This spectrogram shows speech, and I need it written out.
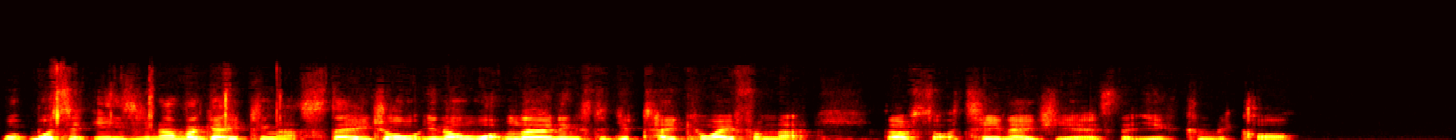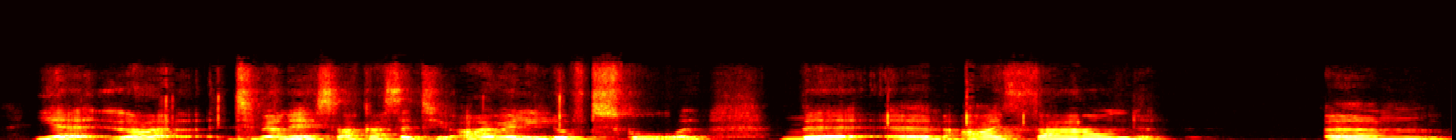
Was it easy navigating that stage, or you know, what learnings did you take away from that those sort of teenage years that you can recall? yeah like to be honest like i said to you i really loved school mm. but um, i found um,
